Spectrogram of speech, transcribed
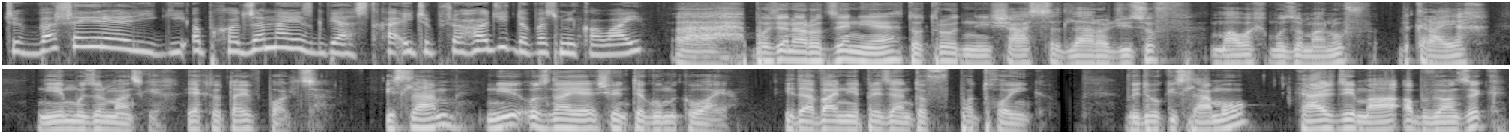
Czy w waszej religii obchodzona jest gwiazdka i czy przychodzi do was Mikołaj? Ach, Boże Narodzenie to trudny czas dla rodziców małych muzułmanów w krajach niemuzułmańskich, jak tutaj w Polsce. Islam nie uznaje świętego Mikołaja i dawanie prezentów pod choinkę. Według islamu każdy ma obowiązek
